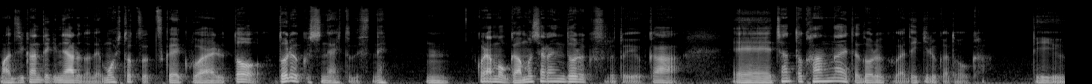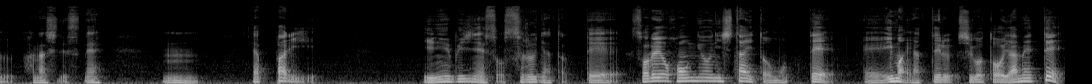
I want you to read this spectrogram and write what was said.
まあ時間的にあるので、もう一つ付け加えると、努力しない人ですね。うん。これはもうがむしゃらに努力するというか、えー、ちゃんと考えた努力ができるかどうかっていう話ですね。うん。やっぱり、輸入ビジネスをするにあたって、それを本業にしたいと思って、えー、今やってる仕事を辞めて、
